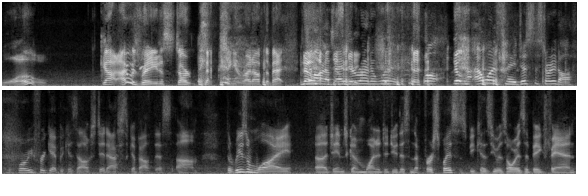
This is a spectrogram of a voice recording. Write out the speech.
Whoa. God, I was ready to start bashing it right off the bat. No, You I'm wanna just bang it right away. Well, No. I, I want to say just to start it off before we forget, because Alex did ask about this. Um, the reason why uh, James Gunn wanted to do this in the first place is because he was always a big fan,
